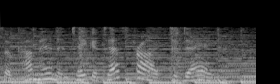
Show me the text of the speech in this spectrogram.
So come in and take a test drive today.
